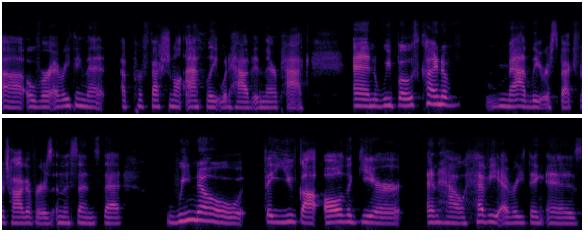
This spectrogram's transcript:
uh, over everything that a professional athlete would have in their pack, and we both kind of madly respect photographers in the sense that we know that you've got all the gear and how heavy everything is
